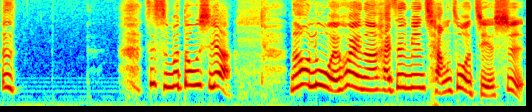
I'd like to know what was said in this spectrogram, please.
这这什么东西啊？然后陆委会呢还在那边强作解释。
